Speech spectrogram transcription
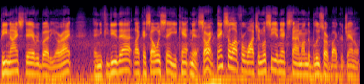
be nice to everybody. All right. And if you do that, like I always say, you can't miss. All right. Thanks a lot for watching. We'll see you next time on the Blues Harp Biker channel.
